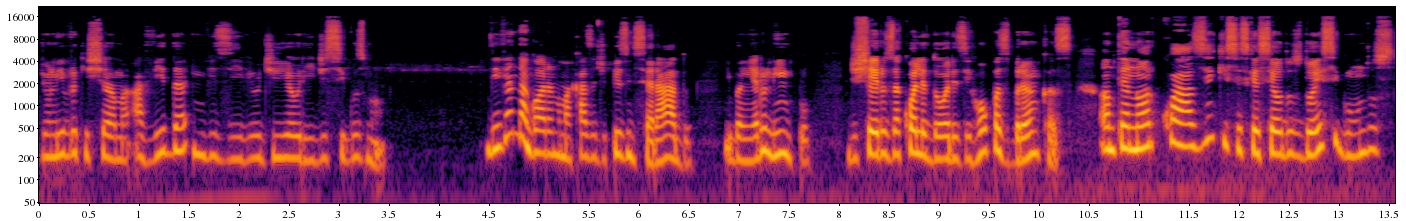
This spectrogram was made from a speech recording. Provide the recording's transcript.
de um livro que chama A Vida Invisível de Eurídice Guzmão. Vivendo agora numa casa de piso encerado e banheiro limpo, de cheiros acolhedores e roupas brancas, Antenor quase que se esqueceu dos dois segundos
